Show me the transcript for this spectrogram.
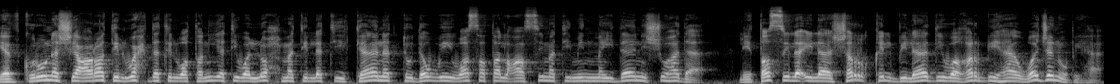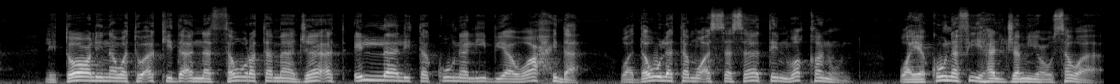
يذكرون شعارات الوحدة الوطنية واللحمة التي كانت تدوي وسط العاصمة من ميدان الشهداء لتصل إلى شرق البلاد وغربها وجنوبها لتعلن وتؤكد أن الثورة ما جاءت إلا لتكون ليبيا واحدة ودولة مؤسسات وقانون ويكون فيها الجميع سواء.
